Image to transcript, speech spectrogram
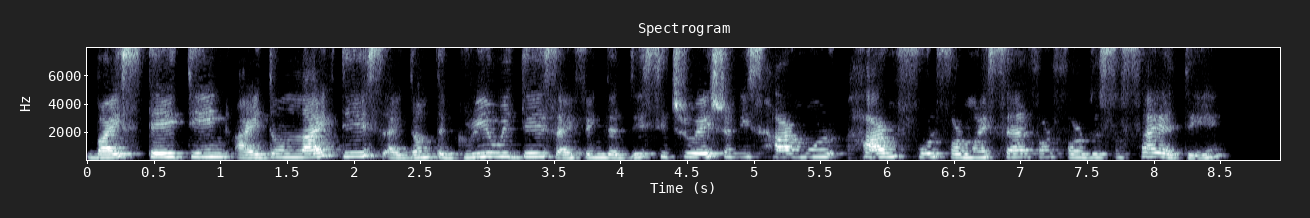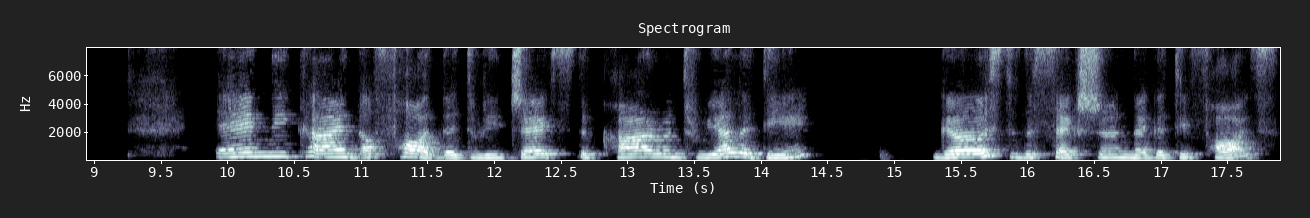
by stating, I don't like this, I don't agree with this, I think that this situation is harm- harmful for myself or for the society. Any kind of thought that rejects the current reality goes to the section negative thoughts.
